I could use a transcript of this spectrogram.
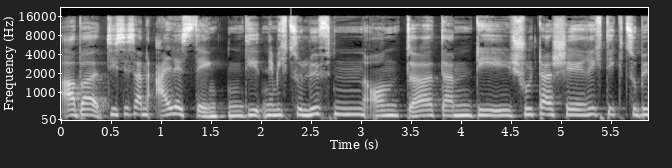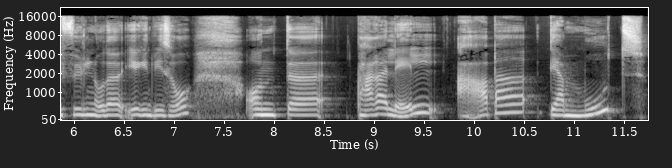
Aber dieses an alles denken, die, nämlich zu lüften und äh, dann die Schultasche richtig zu befüllen oder irgendwie so. Und äh, parallel aber der Mut,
